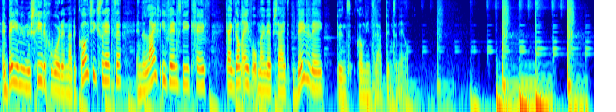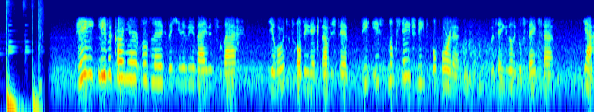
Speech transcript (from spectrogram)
En ben je nu nieuwsgierig geworden naar de coachingstrajecten en de live events die ik geef? Kijk dan even op mijn website www.comintra.nl. Hey, lieve kanjer, wat leuk dat je er weer bij bent vandaag. Je hoort het al direct aan mijn stem. Die is nog steeds niet op orde. Dat betekent dat ik nog steeds, uh, ja,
